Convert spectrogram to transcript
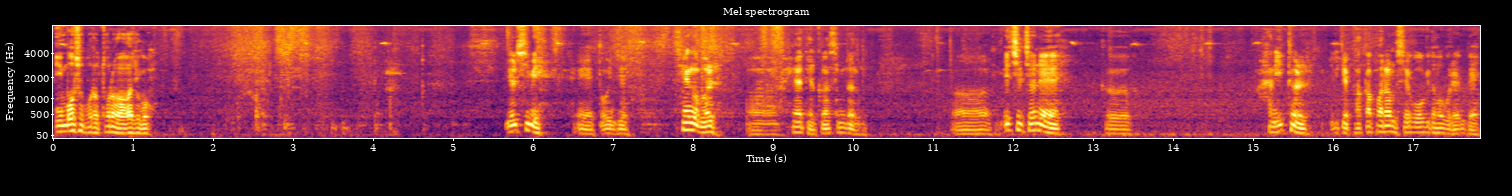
이 모습으로 돌아와 가지고 열심히 예, 또 이제 생업을 어, 해야 될 것 같습니다. 어, 며칠 전에 그 한 이틀 이렇게 바깥 바람 쐬고 오기도 하고 그랬는데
